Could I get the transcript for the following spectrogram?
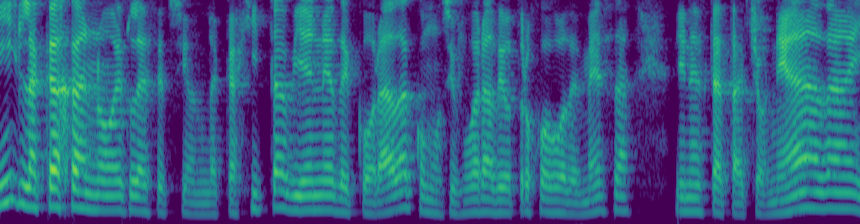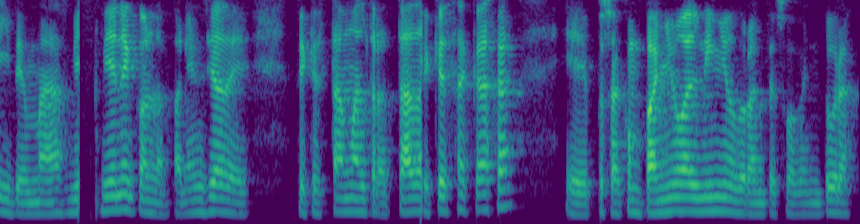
Y la caja no es la excepción. La cajita viene decorada como si fuera de otro juego de mesa. Viene esta tachoneada y demás. Viene con la apariencia de, que está maltratada. De que esa caja eh, pues acompañó al niño durante su aventura.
